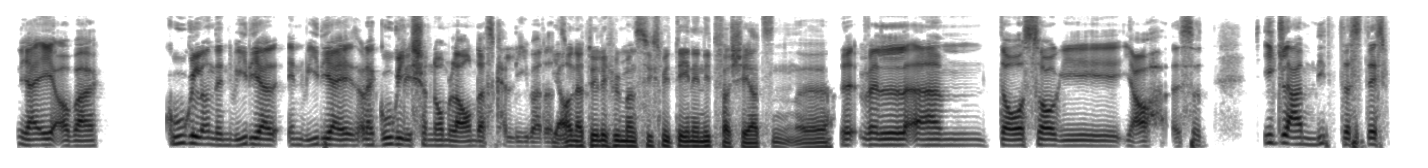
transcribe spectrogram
Ja, eh, aber Google und Nvidia, Nvidia ist, oder Google ist schon nochmal anders Kaliber dazu. Ja, natürlich will man sich mit denen nicht verscherzen. Äh. äh weil ähm, da sage ich, ja, also ich glaube nicht, dass das,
